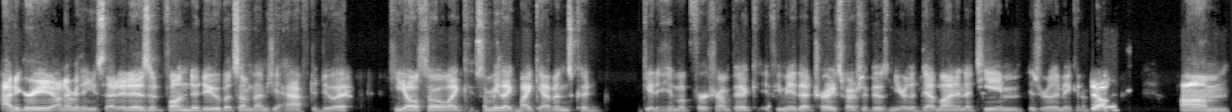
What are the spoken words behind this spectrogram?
I'd agree on everything you said. It isn't fun to do, but sometimes you have to do it. He also like somebody like Mike Evans could get him a first round pick if he made that trade, especially if it was near the deadline and the team is really making a Yeah. push. Um,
